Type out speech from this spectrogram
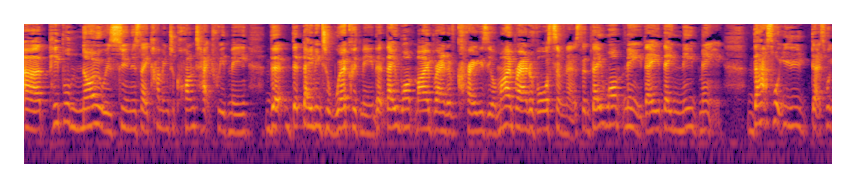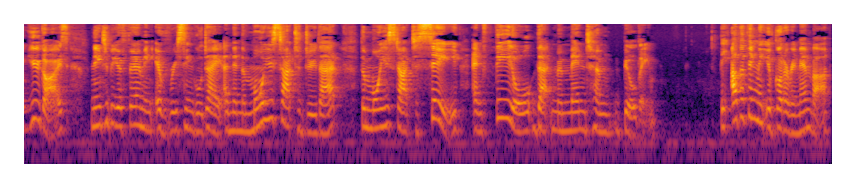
Uh, people know as soon as they come into contact with me that, that they need to work with me, that they want my brand of crazy or my brand of awesomeness, that they want me, they, they need me. That's what you, that's what you guys need to be affirming every single day. And then the more you start to do that, the more you start to see and feel that momentum building. The other thing that you've got to remember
